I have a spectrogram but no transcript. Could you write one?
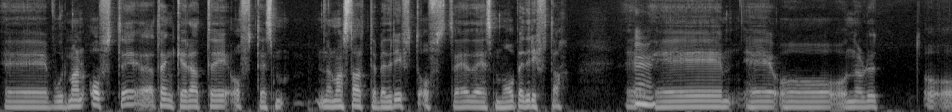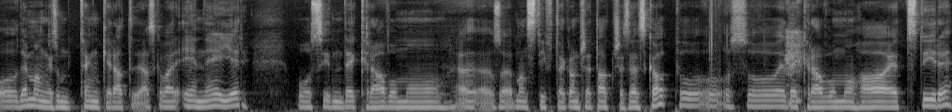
Hvor man ofte Jeg tenker at det ofte, når man starter bedrift, ofte er det små bedrifter. Mm. Og, og, du, og, det er mange som tenker at jeg skal være eneeier. Og siden det er krav om å altså Man stifter kanskje et aksjeselskap, og, og, så er det krav om å ha et styre.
